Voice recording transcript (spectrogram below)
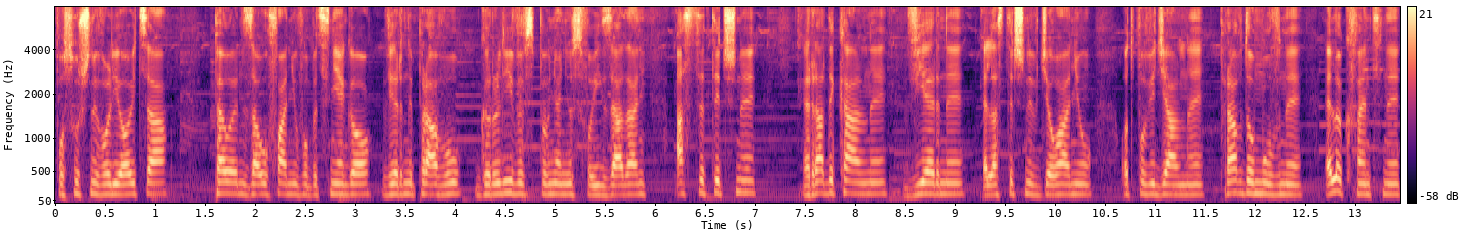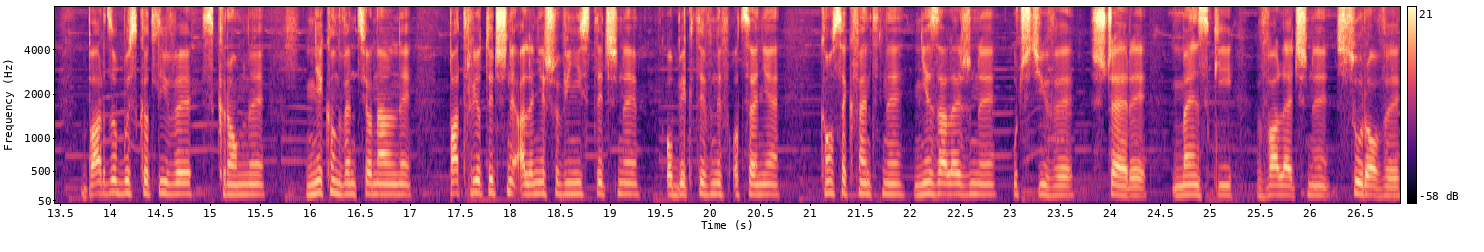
posłuszny woli ojca, pełen zaufaniu wobec niego, wierny prawu, gorliwy w spełnianiu swoich zadań, ascetyczny, radykalny, wierny, elastyczny w działaniu, odpowiedzialny, prawdomówny, elokwentny, bardzo błyskotliwy, skromny, niekonwencjonalny, patriotyczny, ale nie szowinistyczny, obiektywny w ocenie, konsekwentny, niezależny, uczciwy, szczery, męski, waleczny, surowy,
